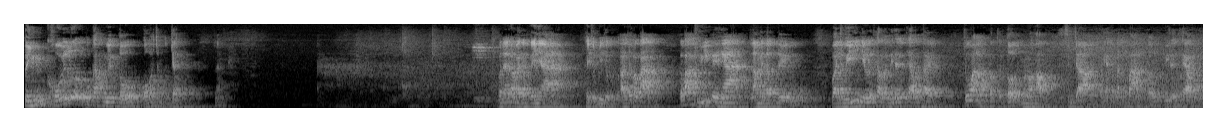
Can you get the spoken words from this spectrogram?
tính khối lượng của các nguyên tố có trong thực chất. Đấy. và đây là bài tập về nhà. Thầy chuẩn bị cho, à, cho các bạn. Các bạn chú ý về nhà làm bài tập đầy đủ. Và chú ý nhớ theo dõi video tiếp theo của thầy. Chúc các bạn học tập thật tốt môn hóa học. Xin chào và hẹn gặp lại các bạn ở video tiếp theo.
